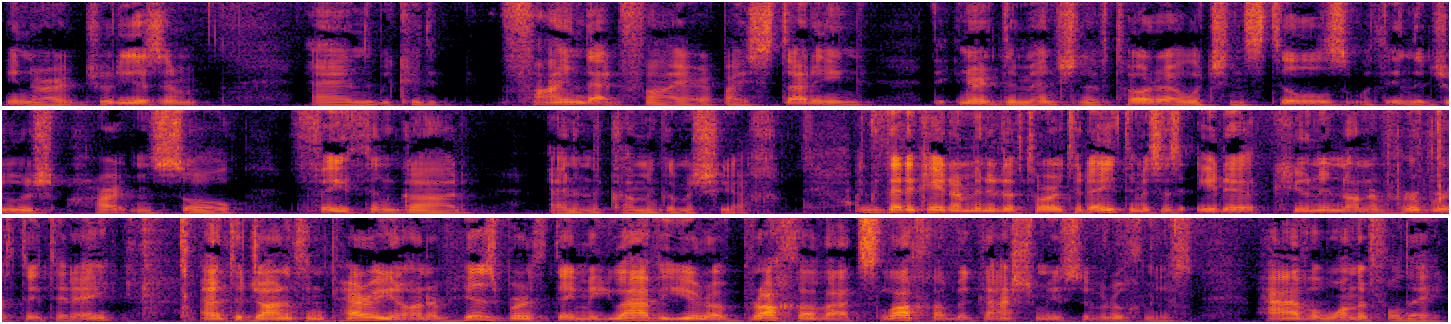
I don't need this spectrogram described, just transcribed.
in our Judaism, and we could find that fire by studying the inner dimension of Torah, which instills within the Jewish heart and soul faith in God and in the coming of Mashiach. I can dedicate our minute of Torah today to Mrs. Ada Kunin in honor of her birthday today, and to Jonathan Perry in honor of his birthday. May you have a year of bracha v'atzlacha begashmi Have a wonderful day.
